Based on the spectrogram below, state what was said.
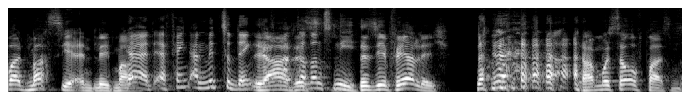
was machst hier endlich mal. Ja, er fängt an mitzudenken. Ja, das macht er sonst nie. Das ist gefährlich. da musst du aufpassen.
